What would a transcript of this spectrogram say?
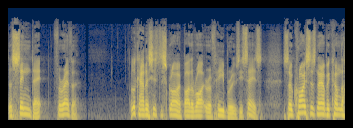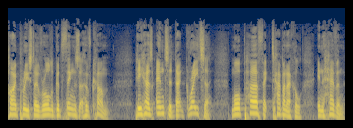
the sin debt forever. Look how this is described by the writer of Hebrews. He says, so Christ has now become the high priest over all the good things that have come. He has entered that greater, more perfect tabernacle in heaven,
